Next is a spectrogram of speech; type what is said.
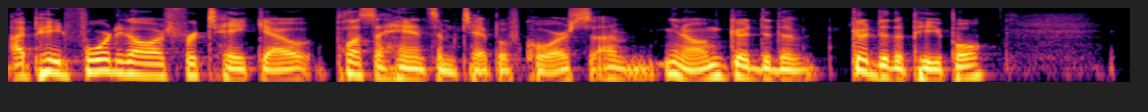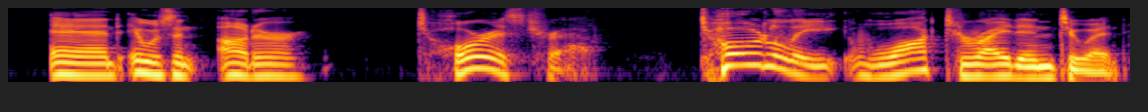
I paid forty dollars for takeout plus a handsome tip, of course. I'm, you know, I'm good to the good to the people, and it was an utter tourist trap. Totally walked right into it.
